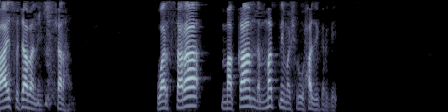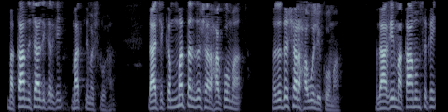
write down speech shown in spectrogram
باعث په چا باندې شرح ورسره مقام د متن مشروحه ذکر کړي مقام د چا ذکر کوي متن مشروحه دا چې کوم متن ز شرح کومه نو د شرح ولي کومه دا غي مقام هم څه کوي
